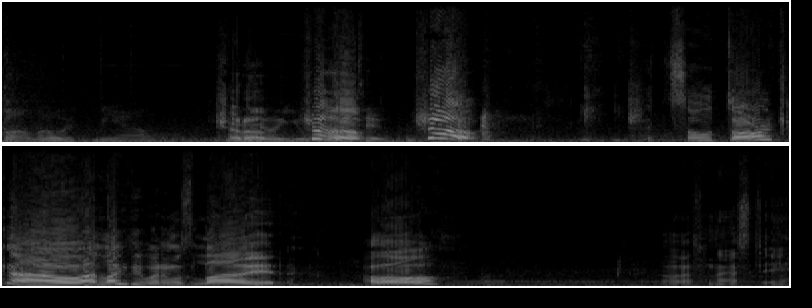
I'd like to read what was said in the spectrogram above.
Follow it, Meow. Shut up. Shut up. Shut up. Shut up. It's so dark now. I liked it when it was light. Hello? Oh, that's nasty.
